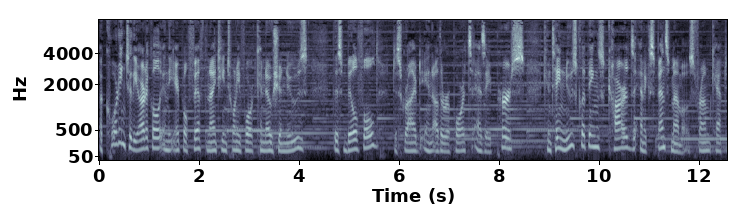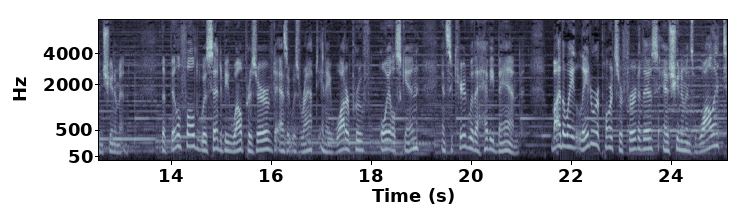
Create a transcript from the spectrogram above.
According to the article in the April 5th, 1924 Kenosha News, this billfold, described in other reports as a purse, contained news clippings, cards, and expense memos from Captain Schuneman. The billfold was said to be well preserved as it was wrapped in a waterproof oilskin and secured with a heavy band. By the way, later reports refer to this as Schuneman's wallet.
